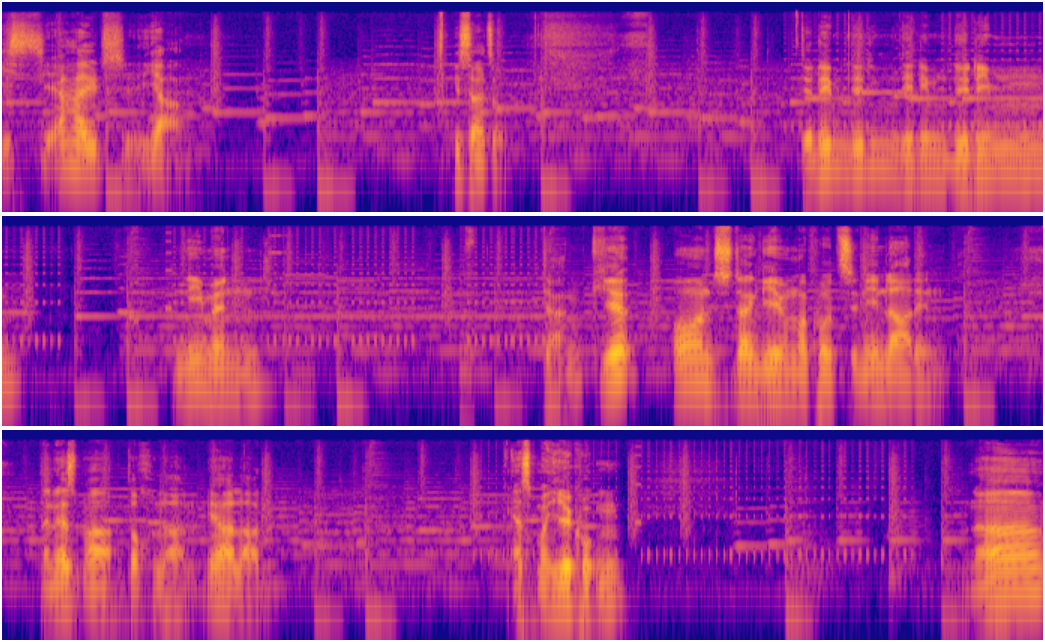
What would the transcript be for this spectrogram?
Ist ja halt, ja. Ist halt so. Didim, didim, didim, didim. Nehmen. Danke. Und dann gehen wir mal kurz in den Laden. Dann erstmal, doch Laden. Ja, Laden. Erstmal hier gucken. Na,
